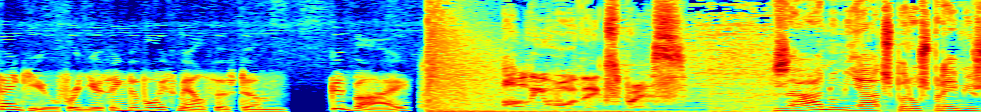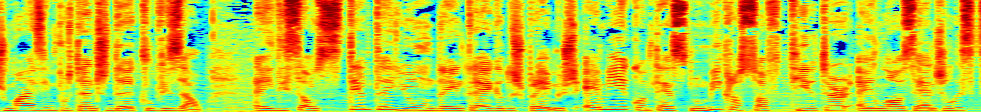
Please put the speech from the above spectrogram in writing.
Thank you for using the voicemail system. Goodbye. Hollywood Express. Já há nomeados para os prémios mais importantes da televisão. A edição 71 da entrega dos prémios Emmy acontece no Microsoft Theater em Los Angeles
